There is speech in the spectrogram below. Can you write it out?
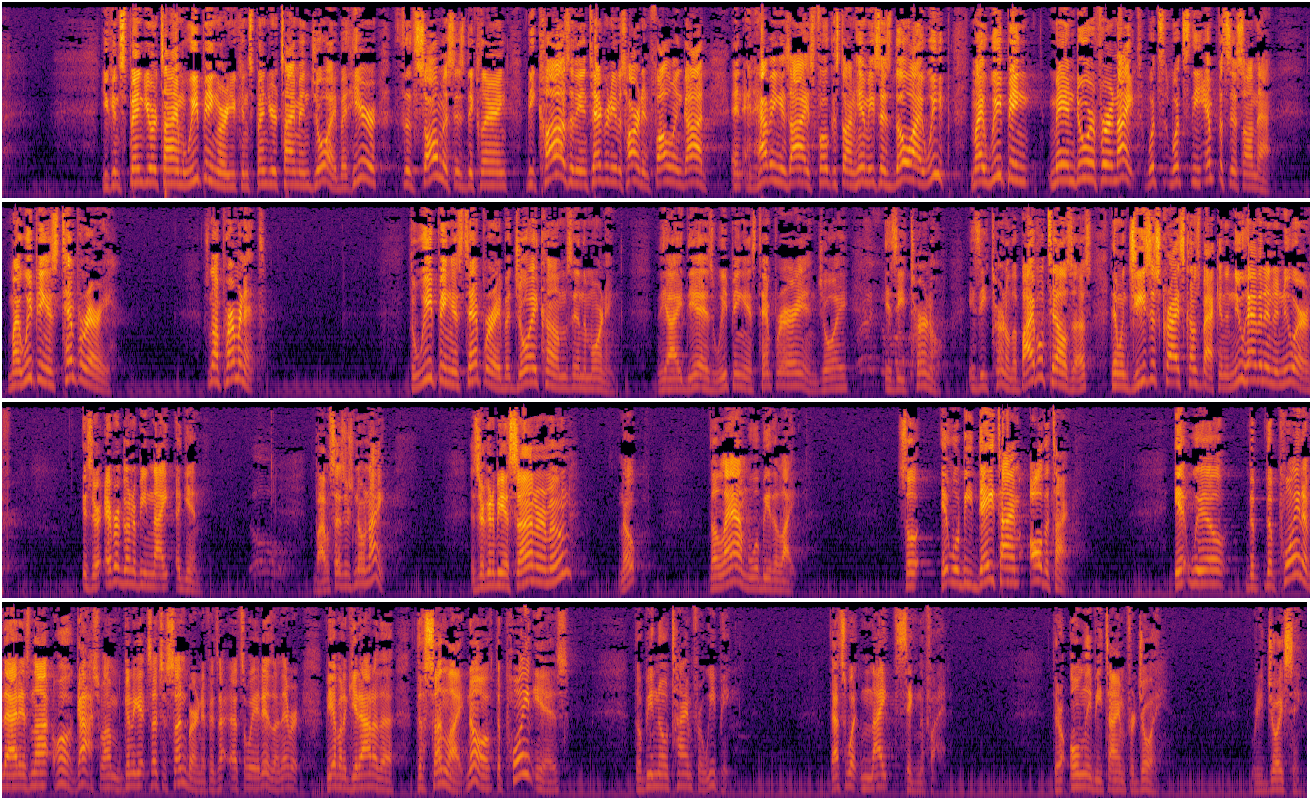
You can spend your time weeping or you can spend your time in joy. But here, the psalmist is declaring, because of the integrity of his heart and following God and, and having his eyes focused on Him, he says, though I weep, my weeping may endure for a night. What's, what's the emphasis on that? My weeping is temporary. It's not permanent. The weeping is temporary, but joy comes in the morning. The idea is weeping is temporary and joy is eternal. Is eternal. The Bible tells us that when Jesus Christ comes back in the new heaven and the new earth, is there ever going to be night again? The Bible says there's no night. Is there going to be a sun or a moon? Nope. The Lamb will be the light. So it will be daytime all the time. It will the, the point of that is not, oh gosh, well, I'm going to get such a sunburn if it's, that's the way it is. I'll never be able to get out of the, the sunlight. No, the point is there'll be no time for weeping. That's what night signified. There'll only be time for joy, rejoicing.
